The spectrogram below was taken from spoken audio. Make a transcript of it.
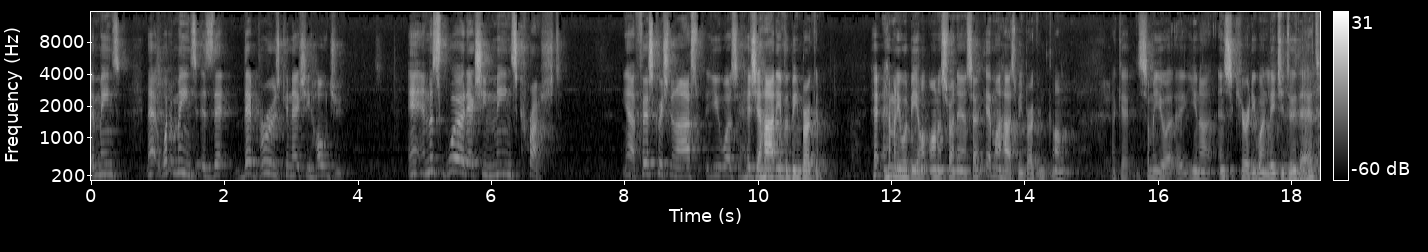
it means, now what it means is that that bruise can actually hold you. And, and this word actually means crushed. Yeah, first question I asked you was, has your heart ever been broken? How many would be honest right now and say, yeah, my heart's been broken? Okay, some of you, are, you know, insecurity won't let you do that.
